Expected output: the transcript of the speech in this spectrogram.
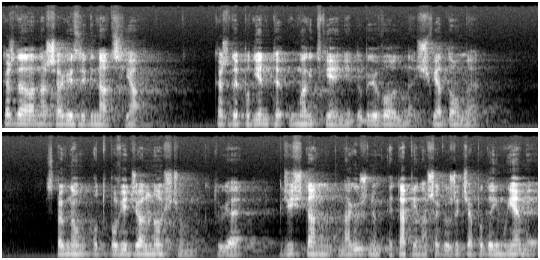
każda nasza rezygnacja, Każde podjęte umartwienie, dobrowolne, świadome, z pełną odpowiedzialnością, które gdzieś tam na różnym etapie naszego życia podejmujemy,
